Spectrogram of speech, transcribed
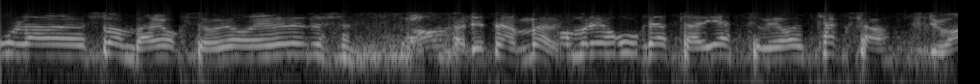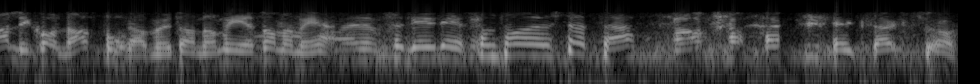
Ola Strömberg också. Jag Ja, det stämmer. kommer ihåg detta jättebra. Jag är tacksam. Du har aldrig kollat på dem, utan de är som de är. För det är det som tar stötta. Ja, exakt så.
